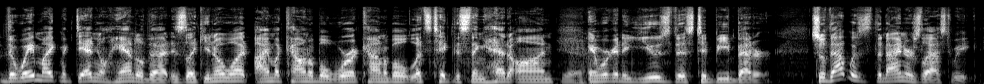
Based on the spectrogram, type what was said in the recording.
the way Mike McDaniel handled that is like, you know what? I'm accountable. We're accountable. Let's take this thing head on, Yeah. and we're going to use this to be better. So that was the Niners last week.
